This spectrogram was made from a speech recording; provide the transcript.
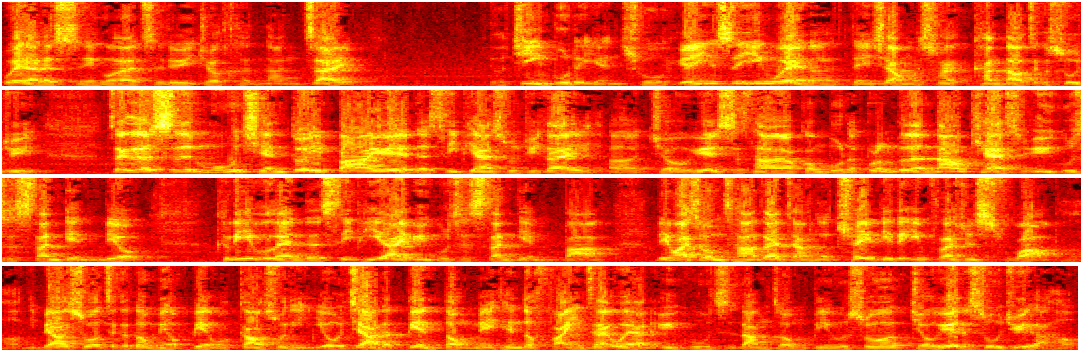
未来的十年公债殖率就很难再有进一步的演出。原因是因为呢，等一下我们会看到这个数据，这个是目前对八月的 CPI 数据在呃九月十三号要公布的，Bloomberg 的 Nowcast 预估是三点六。Cleveland 的 CPI 预估是三点八，另外是我们常常在讲的 Traded Inflation Swap 哈，你不要说这个都没有变，我告诉你，油价的变动每天都反映在未来的预估值当中。比如说九月的数据了哈，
